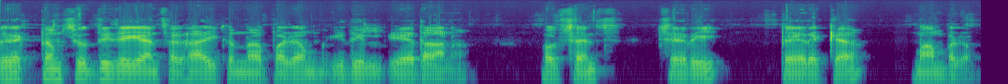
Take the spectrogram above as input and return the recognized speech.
രക്തം ശുദ്ധി ചെയ്യാൻ സഹായിക്കുന്ന പഴം ഇതിൽ ഏതാണ്? ഓപ്ഷൻസ് ചെറി പേരയ്ക്ക മാമ്പഴം.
